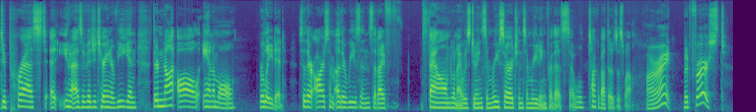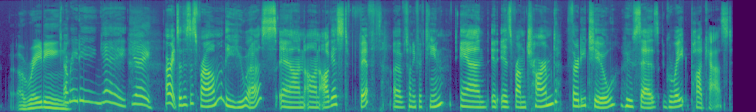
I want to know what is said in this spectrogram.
depressed, uh, you know, as a vegetarian or vegan, they're not all animal related. So there are some other reasons that I've found when I was doing some research and some reading for this. So we'll talk about those as well. All right. But first, a rating. A rating. Yay. Yay. All right, so this is from the US and on August 5th of 2015 and it is from Charmed32 who says, "Great podcast.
